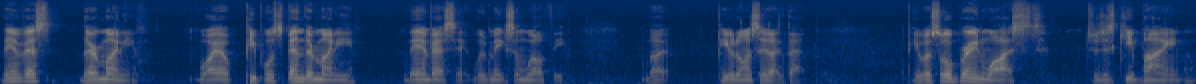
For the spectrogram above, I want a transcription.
They invest their money while people spend their money, they invest it, which makes them wealthy. But people don't say like that. People are so brainwashed to just keep buying.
